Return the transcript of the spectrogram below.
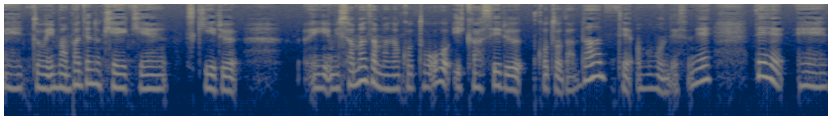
えーと、今までの経験スキルさまざまなことを活かせることだなって思うんですね。で、えー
